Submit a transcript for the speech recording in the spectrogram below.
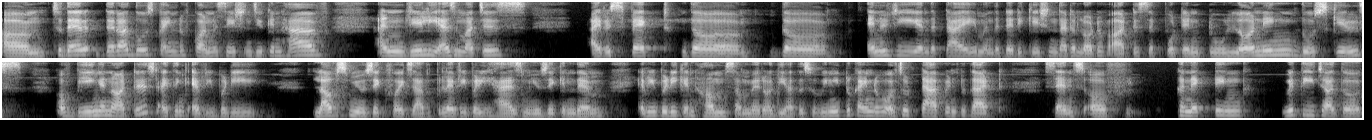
Um, so there there are those kind of conversations you can have and really as much as i respect the the energy and the time and the dedication that a lot of artists have put into learning those skills of being an artist i think everybody loves music, for example, everybody has music in them. Everybody can hum somewhere or the other. So we need to kind of also tap into that sense of connecting with each other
